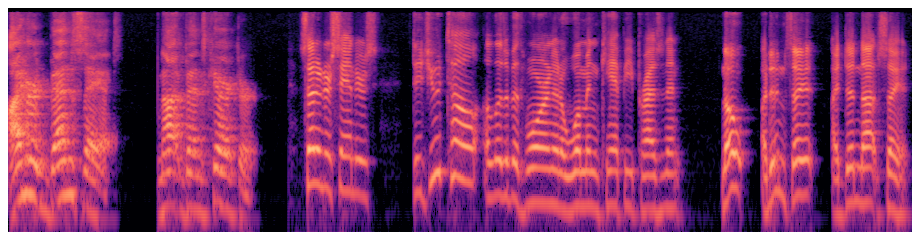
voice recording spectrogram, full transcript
I heard Ben say it, not Ben's character. Senator Sanders, did you tell Elizabeth Warren that a woman can't be president? No, I didn't say it. I did not say it.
